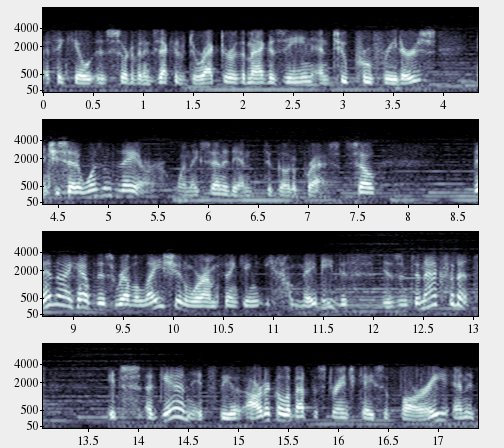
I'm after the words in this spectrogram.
I think he was sort of an executive director of the magazine, and two proofreaders. And she said it wasn't there when they sent it in to go to press. So then I have this revelation where I'm thinking, you know, maybe this isn't an accident. It's again, it's the article about the strange case of Forry, and it's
